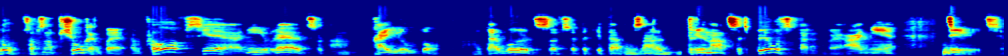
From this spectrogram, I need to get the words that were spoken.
ну, собственно, почему как бы МФО все они являются там high-yield торгуются все-таки там, не знаю, 12 плюс, как бы, а не 9.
